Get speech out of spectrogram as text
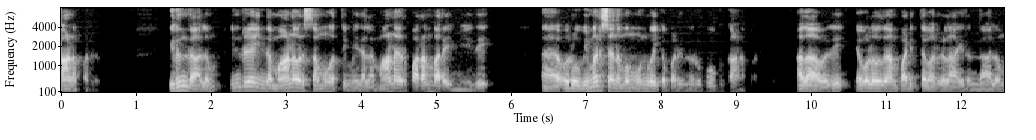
காணப்படுகிறது இருந்தாலும் இன்றைய இந்த மாணவர் சமூகத்தின் மீது அல்ல மாணவர் பரம்பரை மீது ஒரு விமர்சனமும் முன்வைக்கப்படுகின்ற ஒரு போக்கு காணப்படுது. அதாவது எவ்வளவுதான் படித்தவர்களாக இருந்தாலும்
